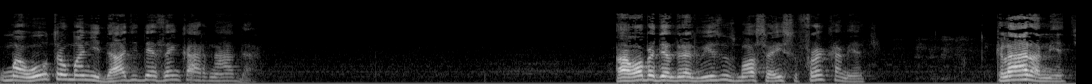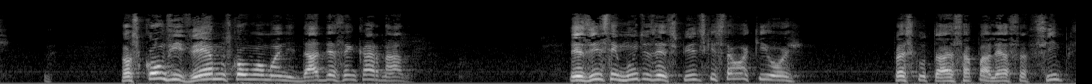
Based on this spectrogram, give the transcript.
uma outra humanidade desencarnada. A obra de André Luiz nos mostra isso francamente, claramente. Nós convivemos com uma humanidade desencarnada. Existem muitos espíritos que estão aqui hoje para escutar essa palestra simples,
